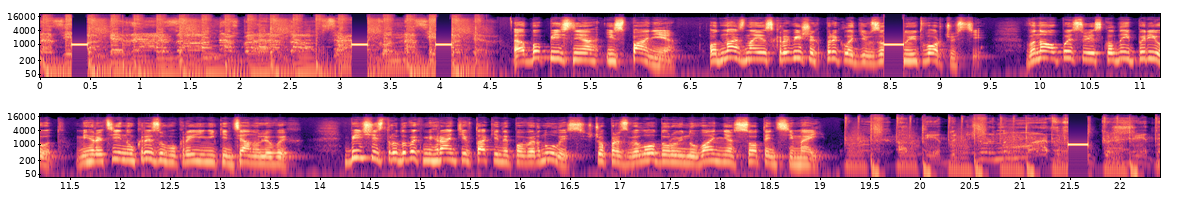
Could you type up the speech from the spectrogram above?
нас їбати. Разом нас багато, всяку нас їбати. Або пісня Іспанія одна з найяскравіших прикладів залежної творчості. Вона описує складний період міграційну кризу в Україні кінця нульових. Більшість трудових мігрантів так і не повернулись, що призвело до руйнування сотень сімей. А ти до чорномазих, жити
